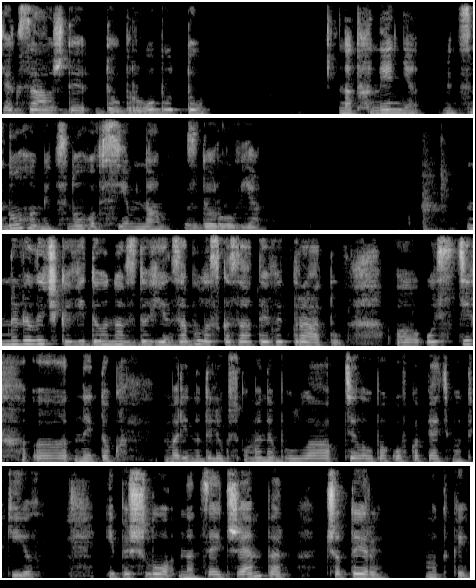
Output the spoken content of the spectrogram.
як завжди, добробуту, натхнення, міцного, міцного всім нам здоров'я. Невеличке відео навздогін. Забула сказати витрату. Е, Ось цих е, ниток Marino Deluxe у мене була ціла упаковка 5 мотків, і пішло на цей джемпер 4 мотки.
